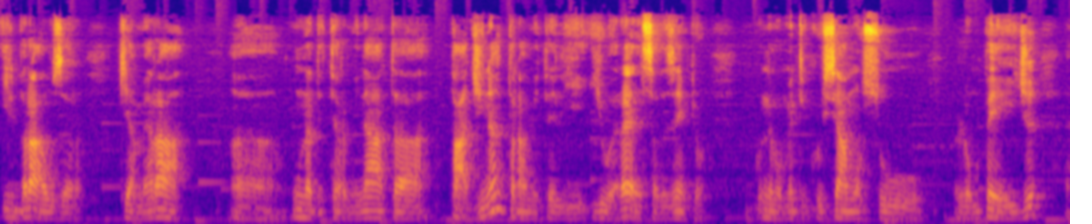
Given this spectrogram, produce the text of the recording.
il browser chiamerà uh, una determinata pagina tramite gli URLs, ad esempio nel momento in cui siamo su l'home page, eh,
